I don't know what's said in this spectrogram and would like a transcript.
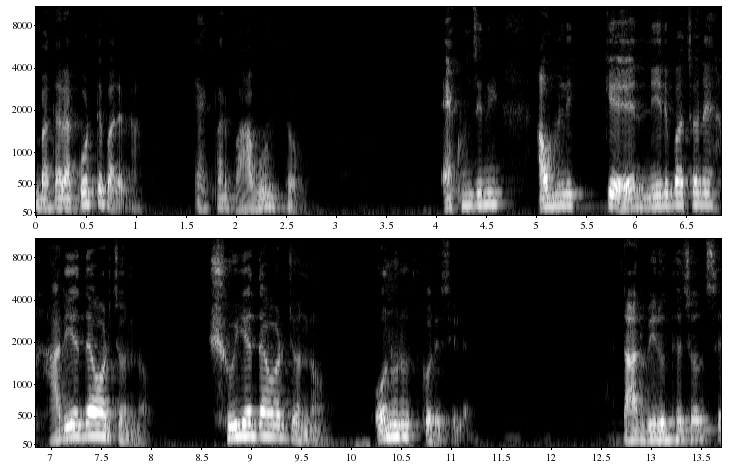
বা তারা করতে পারে না। একবার ভাবুন তো। এখন যিনি আওয়ামী লীগকে নির্বাচনে হারিয়ে দেওয়ার জন্য, শুইয়ে দেওয়ার জন্য অনুরোধ করেছিলেন, তার বিরুদ্ধে চলছে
